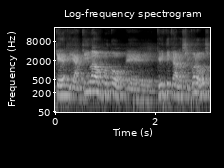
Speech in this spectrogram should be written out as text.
que, y aquí va un poco eh, crítica a los psicólogos,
